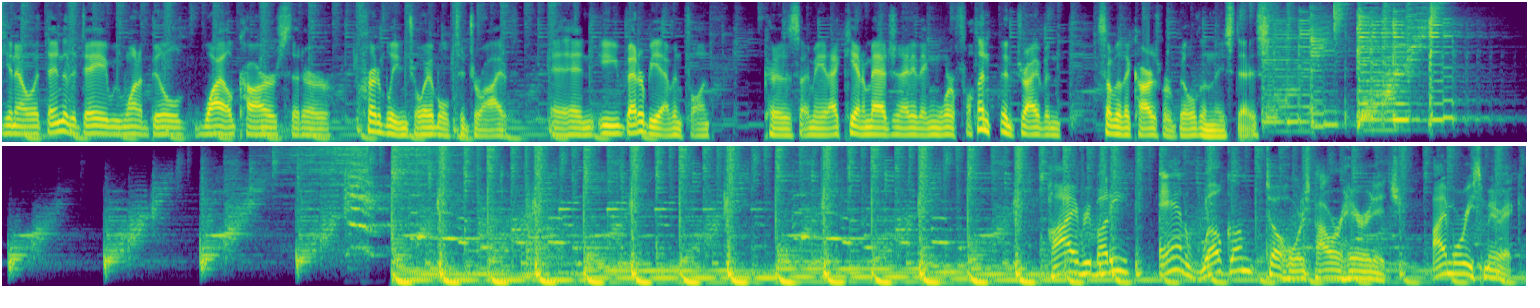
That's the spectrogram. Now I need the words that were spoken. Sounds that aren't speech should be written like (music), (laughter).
You know, at the end of the day, we want to build wild cars that are incredibly enjoyable to drive. And you better be having fun. Because, I mean, I can't imagine anything more (laughs) fun than driving some of the cars we're building these days. Hi, everybody, and welcome to Horsepower Heritage. I'm Maurice Merrick.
